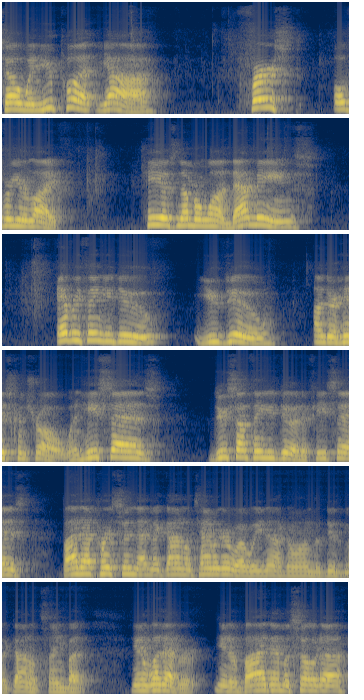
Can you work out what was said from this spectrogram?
So when you put Yah first over your life, He is number one. That means everything you do, you do under His control. When He says, do something, you do it. If He says, buy that person that McDonald's hamburger, well, we're not going to do the McDonald's thing, but you know, whatever. you know, buy them a soda,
